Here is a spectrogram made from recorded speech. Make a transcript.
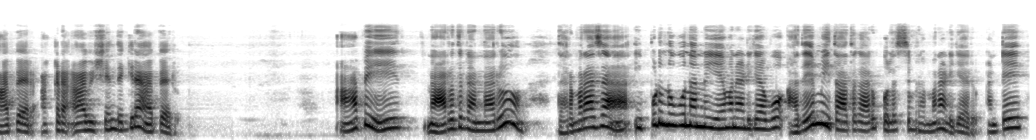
ఆపారు. అక్కడ ఆ విషయం దగ్గర ఆపారు. ఆపి నారదుడు అన్నారు ధర్మరాజా ఇప్పుడు నువ్వు నన్ను ఏమని అడిగావో అదే మీ తాతగారు పులస్సి బ్రహ్మని అడిగారు. అంటే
